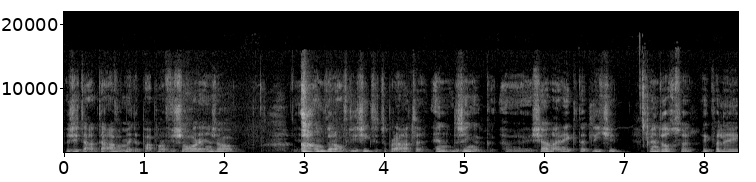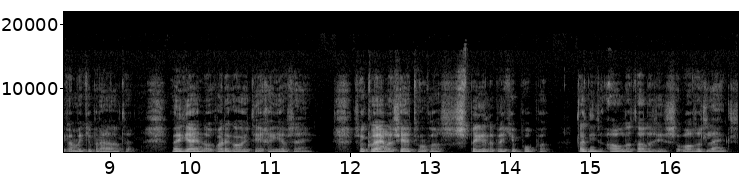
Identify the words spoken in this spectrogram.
We zitten aan tafel met een paar professoren en zo. om daar over die ziekte te praten. En dan zingen uh, Shanna en ik dat liedje. Mijn dochter, ik wil even met je praten. Weet jij nog wat ik ooit tegen je zei? Zo klein als jij toen was, spelen met je poppen. Dat niet al dat alles is zoals het lijkt.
